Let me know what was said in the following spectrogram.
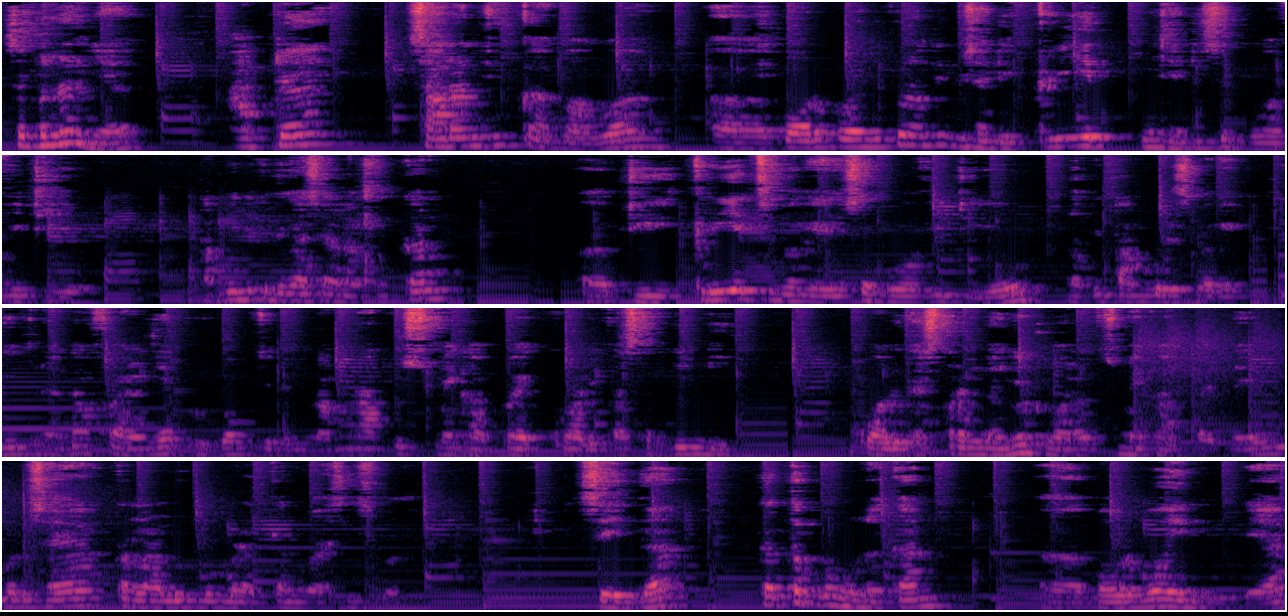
Sebenarnya ada saran juga bahwa uh, PowerPoint itu nanti bisa di-create menjadi sebuah video. Tapi ini ketika saya lakukan uh, di-create sebagai sebuah video, nanti tampil sebagai video, ternyata filenya berubah menjadi 600 MB kualitas tertinggi. Kualitas terendahnya 200 MB. Nah, ini menurut saya terlalu memberatkan mahasiswa. Sehingga tetap menggunakan uh, PowerPoint gitu ya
